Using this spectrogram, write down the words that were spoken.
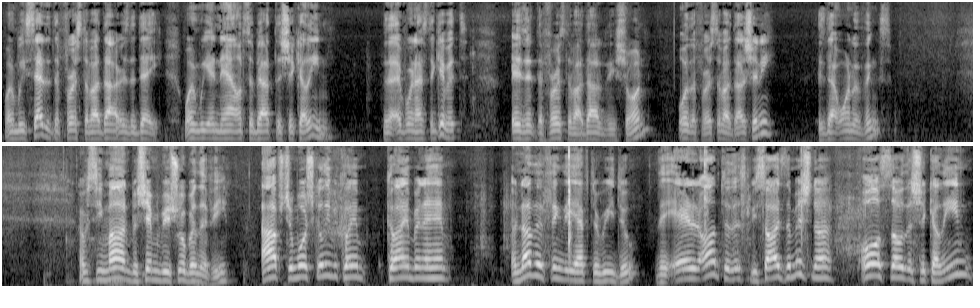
When we said that the first of Adar is the day, when we announce about the shikalim, that everyone has to give it, is it the first of Adar Rishon or the first of Adar Sheni? Is that one of the things? Rav Siman b'Shem B'Yeshua ben Levi, Av Shemo Shkalim V'Kalayim Benehem. Another thing that you have to redo, they added on to this, besides the Mishnah, also the Shekalim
